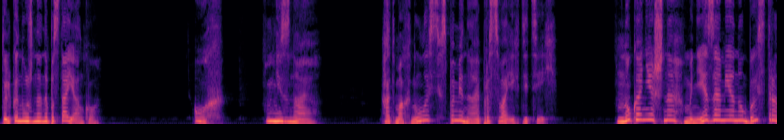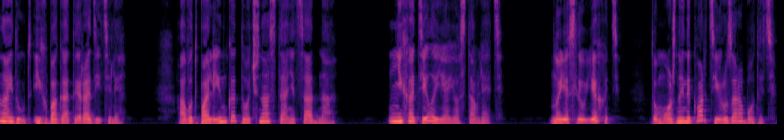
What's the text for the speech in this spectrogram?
только нужно на постоянку». «Ох, не знаю», — отмахнулась, вспоминая про своих детей. Ну, конечно, мне замену быстро найдут их богатые родители. А вот Полинка точно останется одна. Не хотела я ее оставлять. Но если уехать, то можно и на квартиру заработать.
